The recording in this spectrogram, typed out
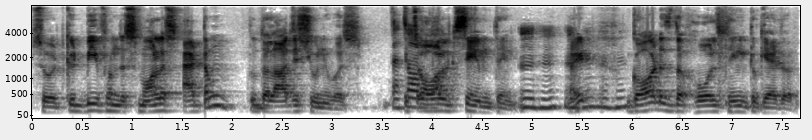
So it could be from the smallest atom to the largest universe. That's it's all all same thing, right? God is the whole thing together.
